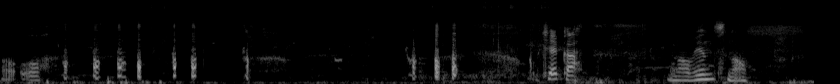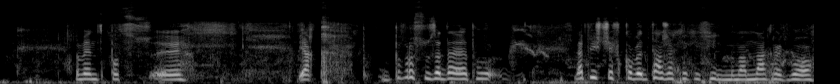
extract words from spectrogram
O, o. Ucieka. No więc no. No więc pod, y, jak po prostu zadaję, po, napiszcie w komentarzach jakie filmy mam nagrać, bo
